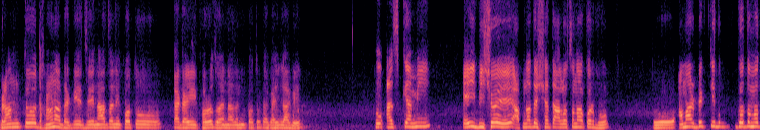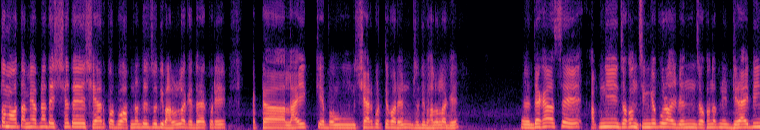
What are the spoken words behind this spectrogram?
ভ্রান্ত ধারণা থাকে যে না জানি কত টাকায় খরচ হয়, না জানি কত টাকায় লাগে। তো আজকে আমি এই বিষয়ে আপনাদের সাথে আলোচনা করব। তো আমার ব্যক্তিগত মতামত আমি আপনাদের সাথে শেয়ার করব। আপনাদের যদি ভালো লাগে, দয়া করে একটা লাইক এবং শেয়ার করতে পারেন যদি ভালো লাগে। দেখা আছে, আপনি যখন সিঙ্গাপুর আসবেন, যখন আপনি ড্রাইভিং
